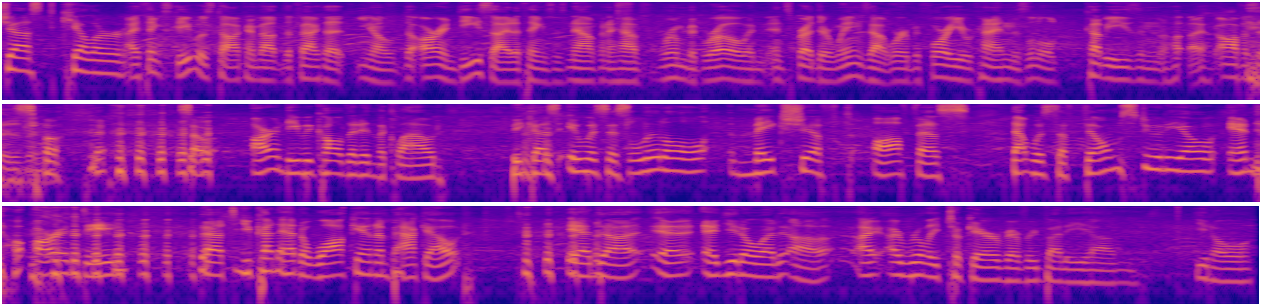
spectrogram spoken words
just killer. I think Steve was talking about the fact that you know the R and D side of things is now going to have room to grow and, and spread their wings out. Where before you were kind of in this little cubbies and uh, offices. so, so R&D we called it in the cloud because it was this little makeshift office that was the film studio and R&D that you kind of had to walk in and back out. and, uh, and and you know what? Uh, I I really took care of everybody. Um, you know,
